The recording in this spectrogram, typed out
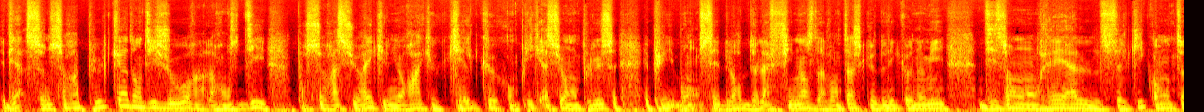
Eh bien, ce ne sera plus le cas dans dix jours. Alors on se dit, pour se rassurer qu'il n'y aura que quelques complications en plus. Et puis, bon, c'est de l'ordre de la finance davantage que de l'économie, disons réelle, celle qui compte,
